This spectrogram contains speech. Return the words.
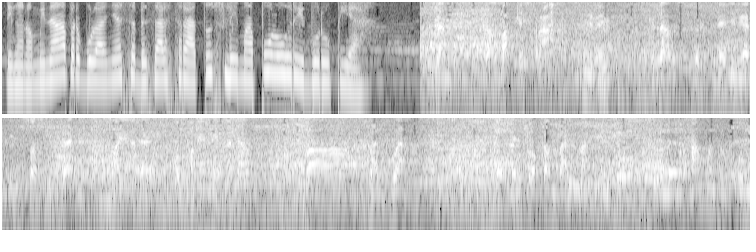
dengan nominal per bulannya sebesar Rp150.000 kan kalau pakai serah. Gitu. kita harus bersinergi dengan dinsos juga di semua yang ada komponen yang ada uh, bantuan. Jadi program Basnas itu pertama mendukung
